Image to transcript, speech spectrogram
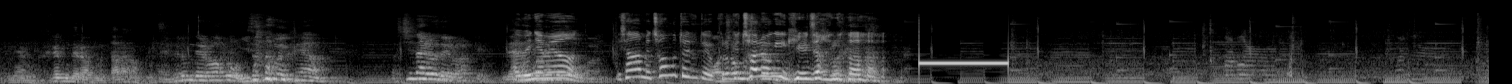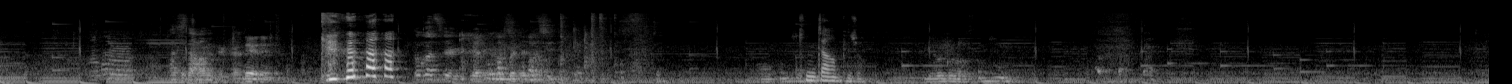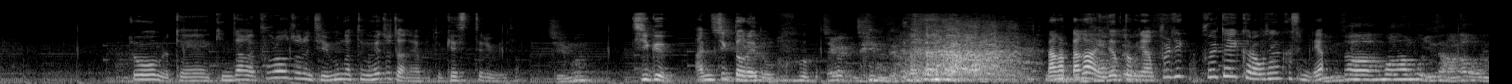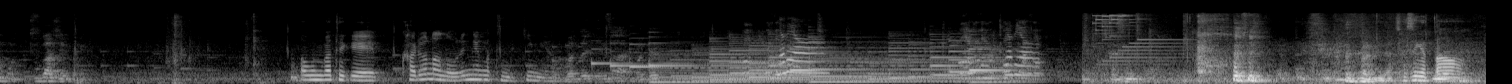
그냥 흐름대로 한번 따라가 네, 보겠습니다 흐름대로 하고 이 사람은 그냥 시나리오대로 할게요. 네. 아, 왜냐면 어. 이 사람은 처음부터 해도 돼요. 어, 그렇게 촬영이 해도 길지. 않아. 다시 나가면 될까요? 네네. 똑같이 여기까지 똑같이? 네. 어. 긴장한 표정. 내 얼굴 나서 깜짝 좀 이렇게 긴장을 풀어주는 질문 같은 거 해주잖아요. 보통 게스트를 위해서. 질문? 지금 안 찍더라도 제가 긴장했는데. 나갔다가 이제부터 그냥 full, full take라고 생각하시면 돼요. 인사 한 번 하고 인사 안 하고 하는 거 두 가지. 아 뭔가 되게 가련한 어린 양 같은 느낌이야. 먼저 인사 먼저 감사합니다 잘생겼다.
